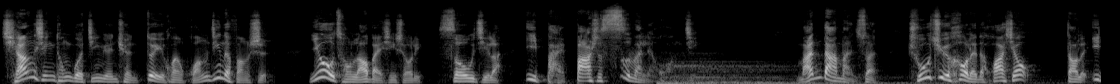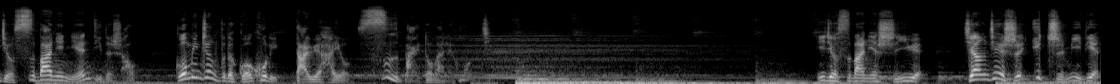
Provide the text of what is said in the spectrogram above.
强行通过金圆券兑换黄金的方式，又从老百姓手里搜集了一百八十四万两黄金。满打满算，除去后来的花销，到了一九四八年年底的时候，国民政府的国库里大约还有四百多万两黄金。一九四八年十一月，蒋介石一纸密电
